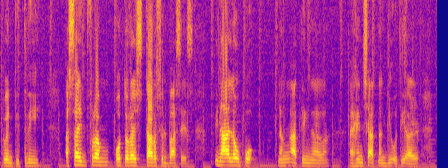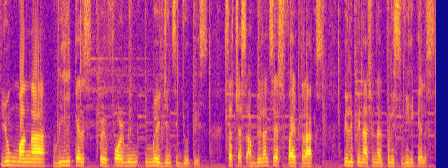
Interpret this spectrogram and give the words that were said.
2023, aside from authorized carousel buses, inaalaw po ng ating uh, ahensya at ng DOTR yung mga vehicles performing emergency duties such as ambulances, fire trucks, Philippine National Police vehicles,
